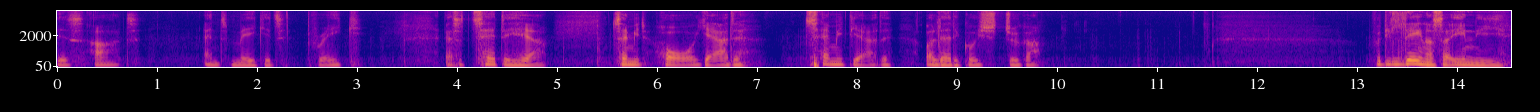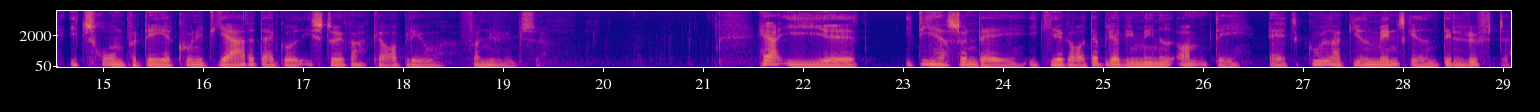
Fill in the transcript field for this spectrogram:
this heart and make it break. Altså tag det her, tag mit hårde hjerte, tag mit hjerte og lad det gå i stykker. For de læner sig ind i, i troen på det, at kun et hjerte, der er gået i stykker, kan opleve fornyelse. Her i, øh, i de her søndage i kirkeåret, der bliver vi mindet om det, at Gud har givet menneskeheden det løfte,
